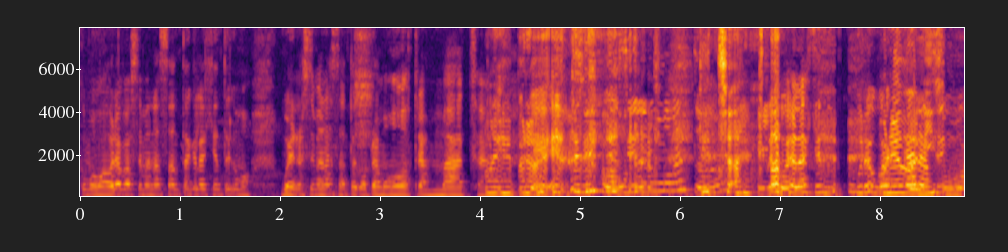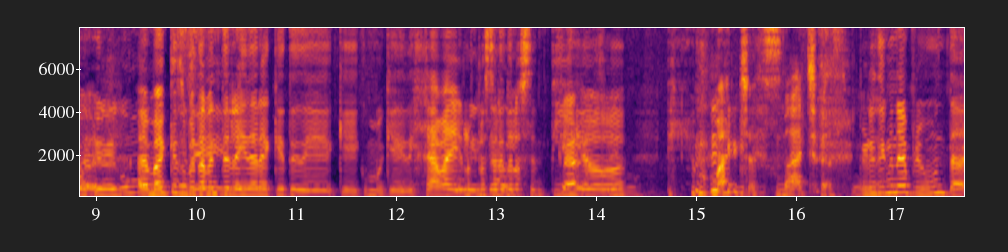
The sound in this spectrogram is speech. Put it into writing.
como ahora para Semana Santa, que la gente como, bueno, Semana Santa compramos ostras, machas. Pero Eh, este- Sí, así era en un momento, Qué ¿no? Y la weá la gente, pura Un weá cara, hedonismo, como- en algún momento, Además que supuestamente la idea era que te de- que como que dejaba ahí los placeres de los sentidos Claro, sí, machas. Machas. Pero tengo una pregunta.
